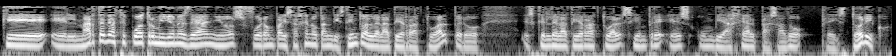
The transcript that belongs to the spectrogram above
que el Marte de hace cuatro millones de años fuera un paisaje no tan distinto al de la Tierra actual, pero es que el de la Tierra actual siempre es un viaje al pasado prehistórico.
